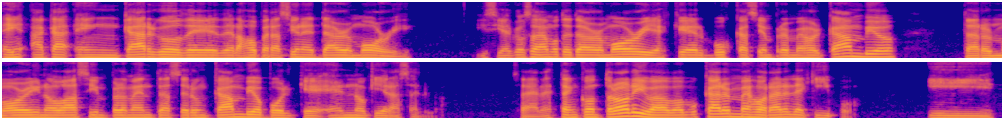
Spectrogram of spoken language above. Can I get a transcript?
en, acá, en cargo de, de las operaciones es Darren Morey. Y si algo sabemos de Darren Morey es que él busca siempre el mejor cambio. Darren Morey no va simplemente a hacer un cambio porque él no quiere hacerlo. sea, él está en control y va, a buscar mejorar el equipo. Y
